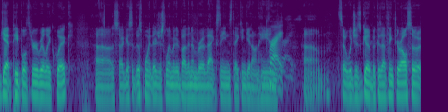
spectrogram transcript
get people through really quick. Uh, so I guess at this point they're just limited by the number of vaccines they can get on hand. Right. Um, so which is good because I think they're also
